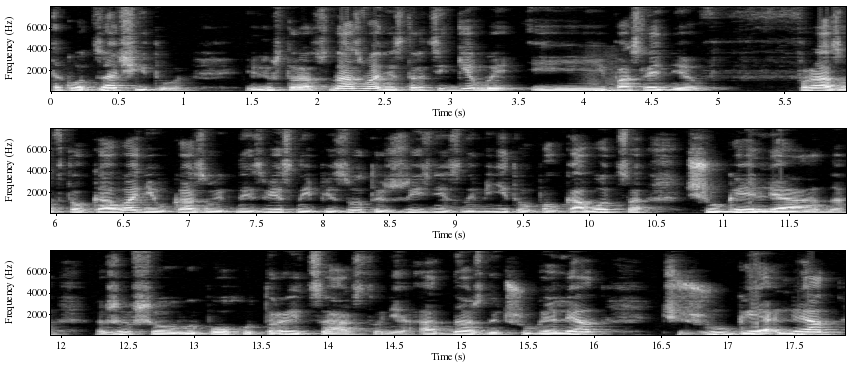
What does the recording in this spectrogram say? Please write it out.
Так вот, зачитываю иллюстрацию. Название стратегемы и последняя фраза в толковании указывает на известный эпизод из жизни знаменитого полководца Чугэляна, жившего в эпоху Троецарствования. Однажды Чугэлян, Чжугэлян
